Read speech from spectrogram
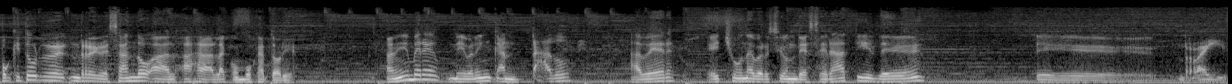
poquito re- regresando a, a la convocatoria. A mí me me hubiera encantado haber hecho una versión de Cerati de, de Raíz.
